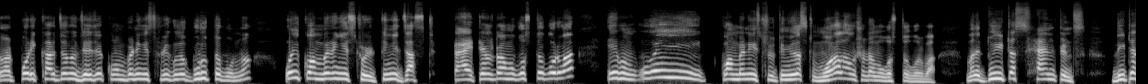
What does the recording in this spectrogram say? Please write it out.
তোমার পরীক্ষার জন্য যে যে কম্পিউটিং স্টোরিগুলো গুরুত্বপূর্ণ, ওই কম্পিউটিং স্টোরি তুমি জাস্ট টাইটেলটা মুখস্থ করবা এবং ওই কম্পিউটিং স্টোরি তুমি জাস্ট মোরাল অংশটা মুখস্থ করবা। মানে দুইটা সেন্টেন্স দুইটা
